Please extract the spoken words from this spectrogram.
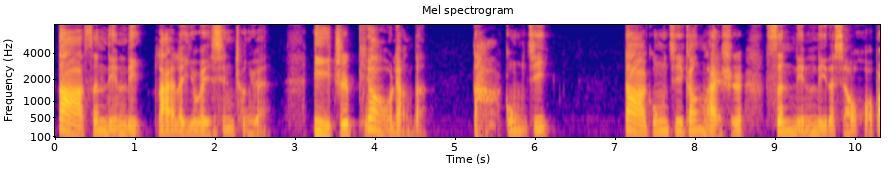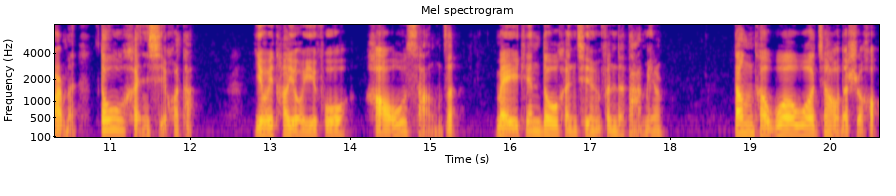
大森林里来了一位新成员，一只漂亮的大公鸡。大公鸡刚来时，森林里的小伙伴们都很喜欢它，因为它有一副好嗓子，每天都很勤奋的打鸣。当它喔喔叫的时候，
